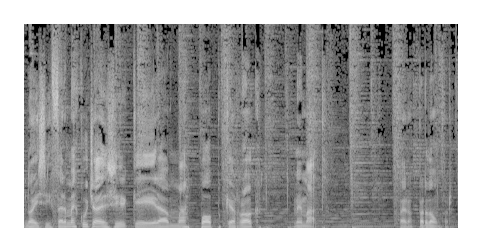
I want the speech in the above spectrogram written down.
No, y si Fer me escucha decir que era más pop que rock, me mata. Pero, perdón, Fer.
